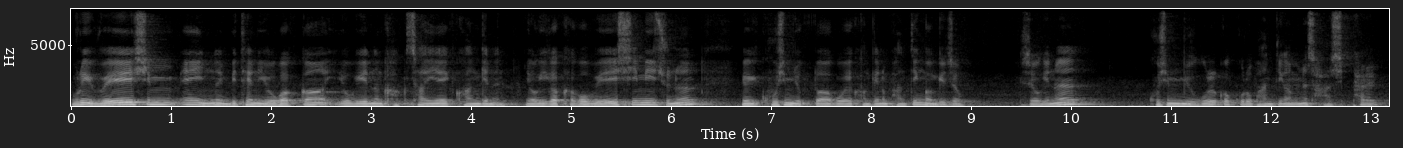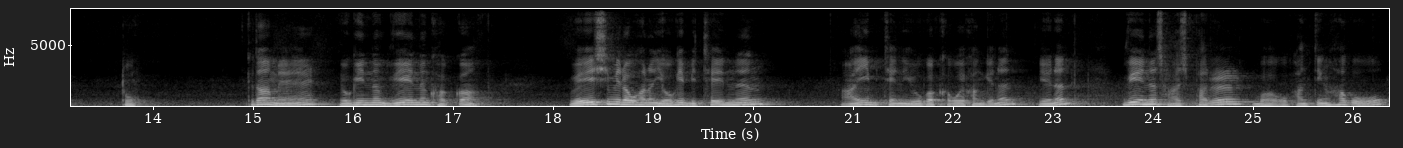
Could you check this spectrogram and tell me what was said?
우리 외심에 있는 밑에 있는 요각과 여기 있는 각 사이의 관계는 여기 각하고 외심이 주는 여기 96도하고의 관계는 반띵 관계죠. 그래서 여기는 96을 거꾸로 반띵하면 48도. 그 다음에 여기 있는 위에 있는 각과 외심이라고 하는 여기 밑에 있는 i 밑에 있는 요각하고의 관계는 얘는 위에 있는 48을 뭐하고 반띵하고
